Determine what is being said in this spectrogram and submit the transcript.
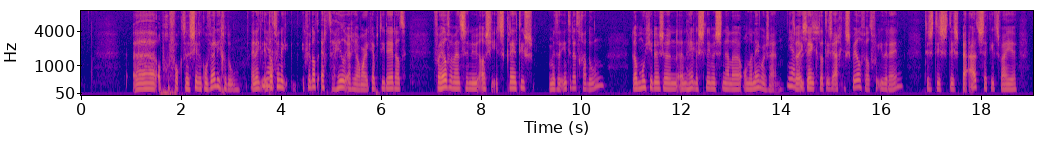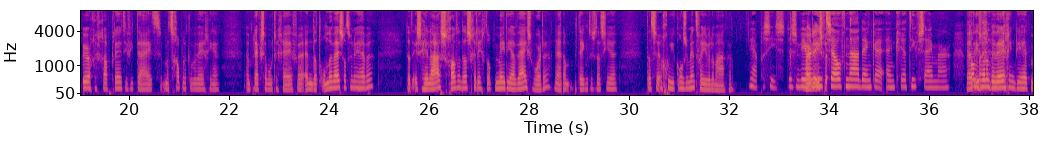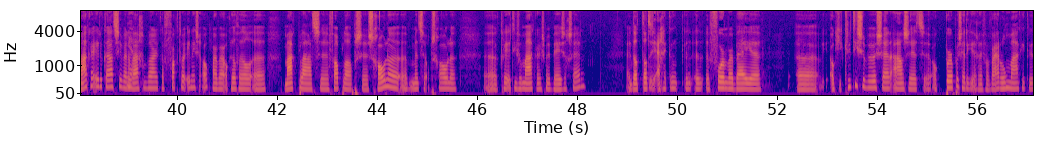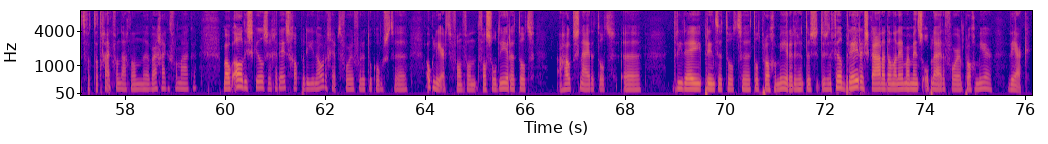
eh, opgefokte Silicon Valley gedoe. En ik, Ja. dat vind ik, ik vind dat echt heel erg jammer. Ik heb het idee dat voor heel veel mensen nu, als je iets creatiefs met het internet gaat doen, dan moet je dus een, een hele slimme, snelle ondernemer zijn. Terwijl ik denk dat is eigenlijk een speelveld voor iedereen. Is, het, is, het is bij uitstek iets waar je burgerschap, creativiteit, maatschappelijke bewegingen een plek zou moeten geven. En dat onderwijs wat we nu hebben, dat is helaas grotendeels gericht op mediawijs worden. Nou ja, dat betekent dus dat, je, dat ze een goede consument van je willen maken. Ja, precies. Dus weer er niet we- zelf nadenken en creatief zijn, maar Ja, er is wel een beweging die heet makereducatie, waar de Ja. belangrijke factor in is ook. Maar waar ook heel veel eh, maakplaatsen, fablabs, eh, scholen, eh, mensen op scholen, creatieve makers mee bezig zijn. En dat, dat is eigenlijk een, een, een, vorm waarbij je eh, ook je kritische bewustzijn aanzet. eh, ook purpose, hè, dat je zegt van waarom maak ik dit? Wat, ga ik vandaag dan, eh, waar ga ik het voor maken? Maar ook al die skills en gereedschappen die je nodig hebt voor, voor de toekomst ook leert. Van, van, van solderen tot hout snijden tot eh, 3D-printen tot, tot programmeren. Dus, dus, dus een veel breder scala dan alleen maar mensen opleiden voor een programmeerwerk.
